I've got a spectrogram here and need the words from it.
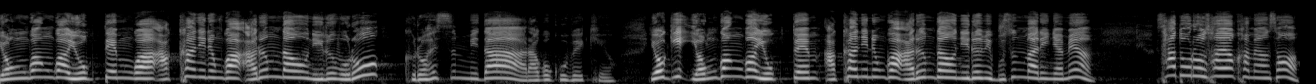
영광과 욕됨과 악한 이름과 아름다운 이름으로 그러했습니다. 라고 고백해요. 여기 영광과 욕됨, 악한 이름과 아름다운 이름이 무슨 말이냐면 사도로 사역하면서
